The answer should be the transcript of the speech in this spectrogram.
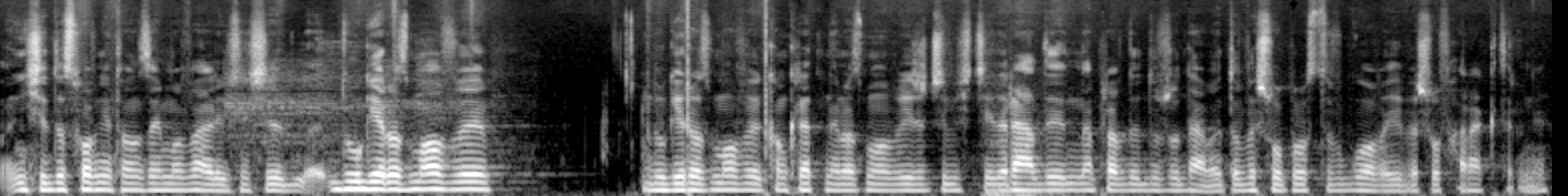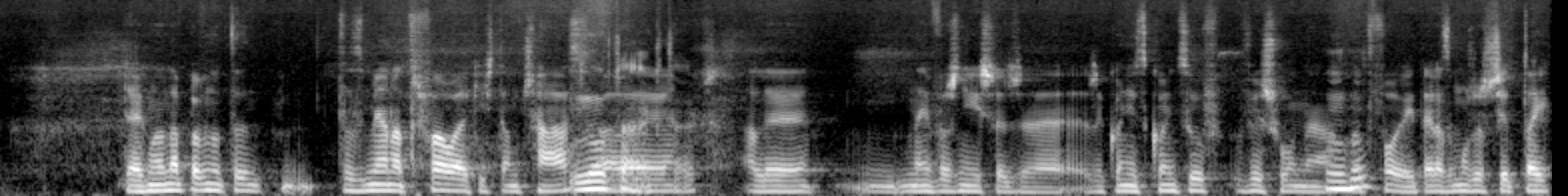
oni się dosłownie tą zajmowali. W sensie długie rozmowy, długie rozmowy, konkretne rozmowy i rzeczywiście rady naprawdę dużo dały. To weszło po prostu w głowę i weszło w charakter, nie? Tak, no na pewno to, ta zmiana trwała jakiś tam czas, No ale, tak, tak. ale najważniejsze, że, że koniec końców wyszło na, Mhm. na Twoje i teraz możesz się tutaj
